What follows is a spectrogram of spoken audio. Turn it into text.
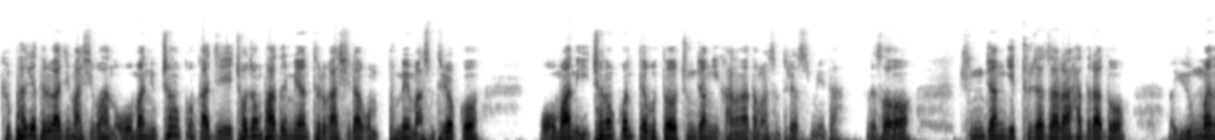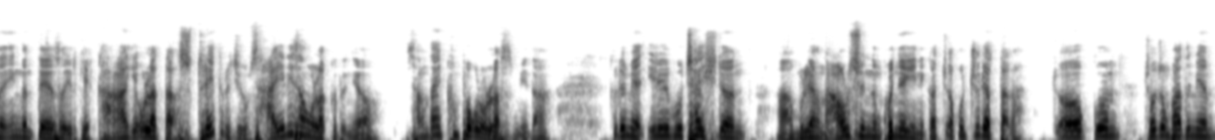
급하게 들어가지 마시고 한 5만 6천원권까지 조정받으면 들어가시라고 분명히 말씀드렸고 5만 2천원권 때부터 중장기 가능하다 말씀드렸습니다. 그래서 중장기 투자자라 하더라도 6만원 인근대에서 이렇게 강하게 올랐다가 스트레이트로 지금 4일 이상 올랐거든요. 상당히 큰 폭으로 올랐습니다. 그러면 일부 차익 실현 아, 물량 나올 수 있는 권역이니까 조금 줄였다가 조금 조정받으면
